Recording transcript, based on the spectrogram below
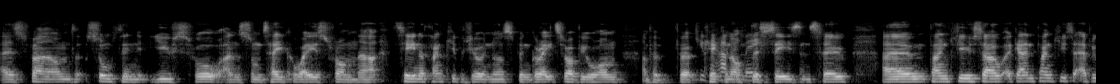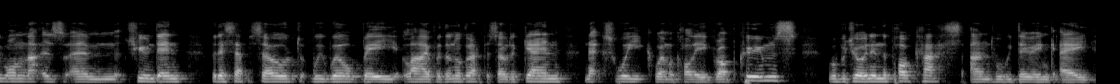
has found something useful and some takeaways from that. Tina, thank you for joining us. It's been great to have you on and for, for kicking off me. this season too. Um, thank you. So again, thank you to everyone that has um, tuned in for this episode. We will be live with another episode again next week when my colleague Rob Coombs will be joining the podcast and we'll be doing a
